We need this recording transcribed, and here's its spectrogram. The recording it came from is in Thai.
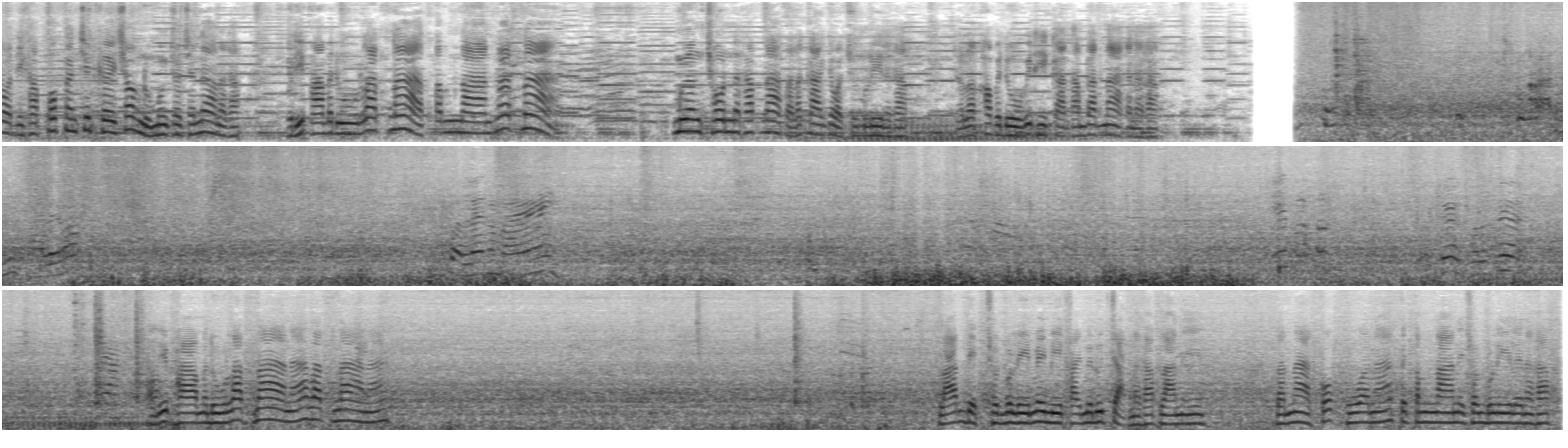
สวัสดีครับ พบกันเช่นเคยช่องหนุ่มเมืองชนชาแนลนะครับวันนี้พามาดูลาดหน้าตำนานลาดหน้า เมืองชนนะครับ หน้าสารกลางจังหวัดชลบุรีนะครับ เดี๋ยวเราเข้าไปดูวิธีการทำลาดหน้ากันนะครับเปิดเลยทำไมคนละเครื่องคนละเครื่อง วั นี้พามาดูลาดหน้านะลาดหน้านะ ร้านเด็ดชนบุรีไม่มีใครไม่รู้จักนะครับ ร้านนี้ร้านหน้าก๊กหัวนะ เป็นตำนานในชนบุรีเลยนะครับ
